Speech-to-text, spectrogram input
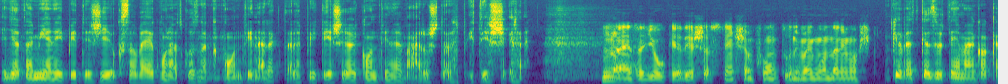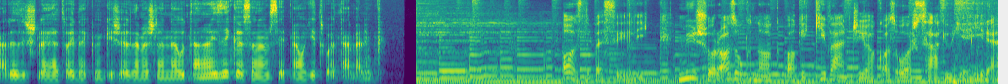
egyáltalán milyen építési jogszabályok vonatkoznak a konténerek telepítésére, vagy konténerváros telepítésére. Na, ez egy jó kérdés, ezt én sem fogom tudni megmondani most. Következő témánk akár ez is lehet, hogy nekünk is érdemes lenne utána nézni. Köszönöm szépen, hogy itt voltál velünk. Azt beszélik. Műsor azoknak, akik kíváncsiak az ország ügyeire.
